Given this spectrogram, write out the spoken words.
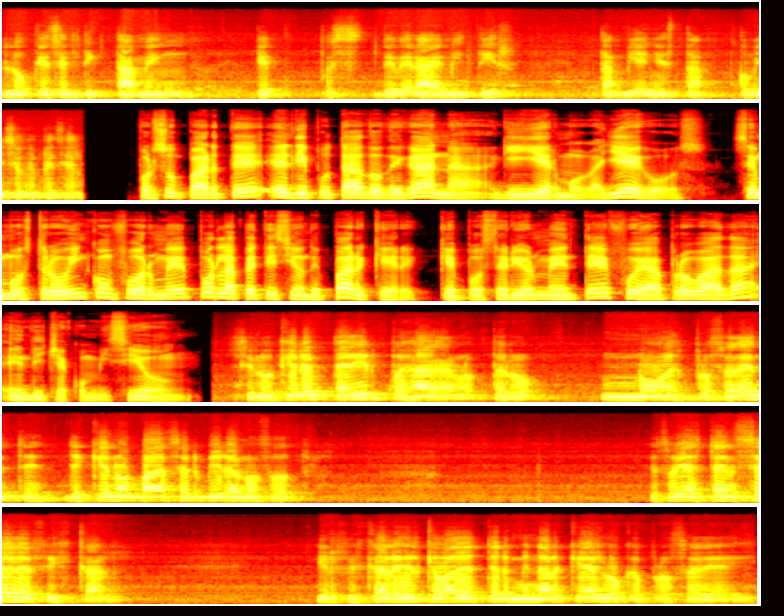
lo que es el dictamen que pues deberá emitir también esta comisión especial. Por su parte, el diputado de Ghana, Guillermo Gallegos, se mostró inconforme por la petición de Parker, que posteriormente fue aprobada en dicha comisión. Si lo quieren pedir, pues háganlo, pero no es procedente. ¿De qué nos va a servir a nosotros? Eso ya está en sede fiscal. Y el fiscal es el que va a determinar qué es lo que procede ahí.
